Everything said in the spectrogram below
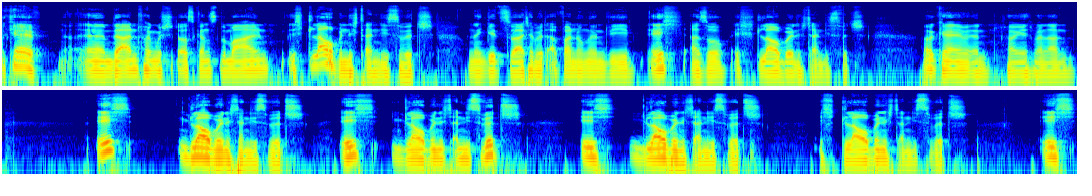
Okay, ähm, der Anfang besteht aus ganz normalen, ich glaube nicht an die Switch. Und dann geht es weiter mit Abwandlungen wie ich, also ich glaube nicht an die Switch. Okay, dann fange ich mal an. Ich glaube nicht an die Switch. Ich glaube nicht an die Switch. Ich glaube nicht an die Switch. Ich glaube nicht an die Switch. Ich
